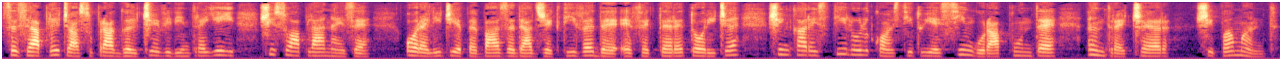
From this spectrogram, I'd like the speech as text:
să se aplece asupra gălcevii dintre ei și să o aplaneze, o religie pe bază de adjective, de efecte retorice și în care stilul constituie singura punte între cer și pământ.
